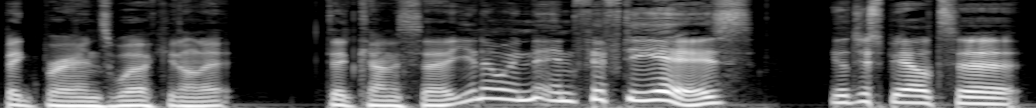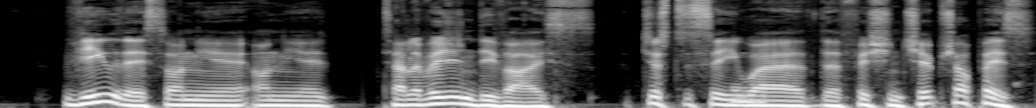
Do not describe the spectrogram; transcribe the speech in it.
big brains working on it, did kind of say, you know, in, in fifty years, you'll just be able to view this on your on your television device just to see where the fish and chip shop is,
